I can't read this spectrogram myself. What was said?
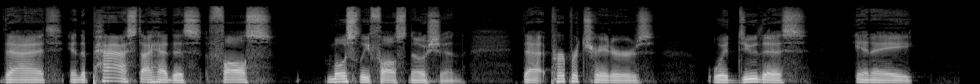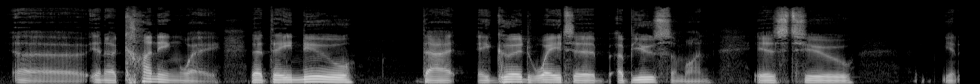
that in the past I had this false, mostly false notion that perpetrators would do this in a uh, in a cunning way that they knew that a good way to abuse someone is to you know,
